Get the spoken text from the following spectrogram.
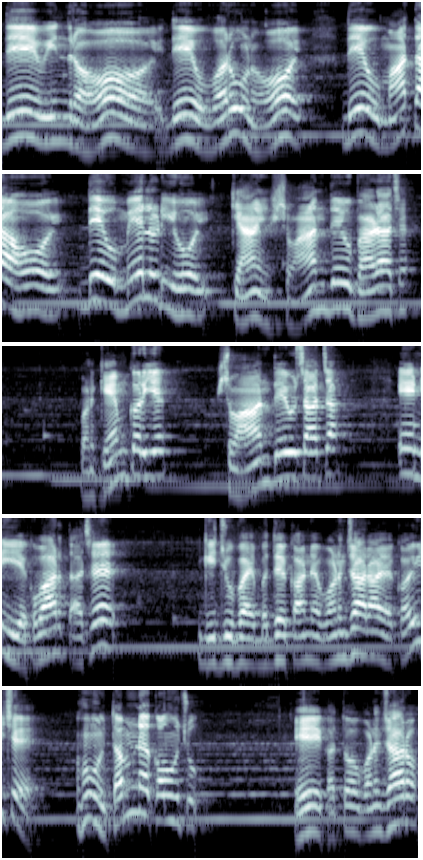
દેવ ઇન્દ્ર હોય, દેવ વરુણ હોય, દેવ માતા હોય, દેવ મેલડી હોય, ક્યાંય શ્વાન દેવ ભાડા છે? પણ કેમ કરીએ? શ્વાન દેવ સાચા? એની એક વાર્તા છે. ગીજુભાઈ બધે કાને વણઝારાએ કહી છે, હું તમને કહું છું એક હતો વણઝારો,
